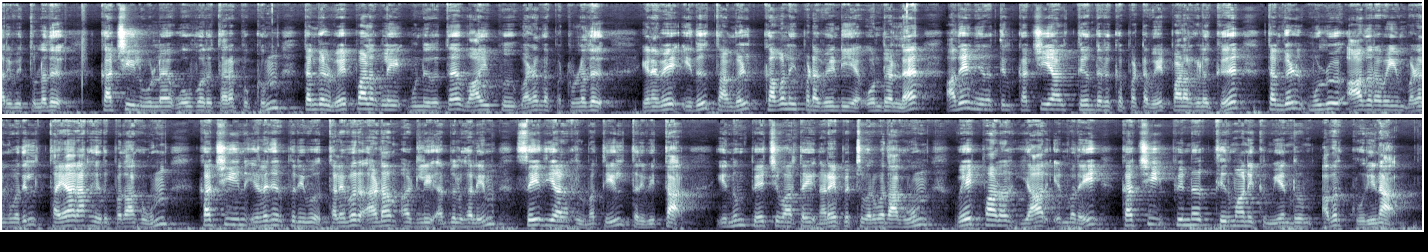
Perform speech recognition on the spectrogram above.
அறிவித்துள்ளது. கட்சியில் உள்ள ஒவ்வொரு தரப்புக்கும் தங்கள் வேட்பாளர்களை முன்னிறுத்த வாய்ப்பு வழங்கப்பட்டுள்ளது. எனவே இது தாங்கள் கவலைப்பட வேண்டிய ஒன்றல்ல. அதே நேரத்தில் கட்சியால் தேர்ந்தெடுக்கப்பட்ட வேட்பாளர்களுக்கு தங்கள் முழு ஆதரவையும் வழங்குவதில் தயாராக இருப்பதாகவும் கட்சியின் இளைஞர் பிரிவு தலைவர் அடாம் அட்லி அப்துல் ஹலீம் செய்தியாளர்கள் மத்தியில் தெரிவித்தார். இன்னும் பேச்சுவார்த்தை நடைபெற்று வருவதாகவும் வேட்பாளர் யார் என்பதை கட்சி பின்னர் தீர்மானிக்கும் என்றும் அவர் கூறினார்.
